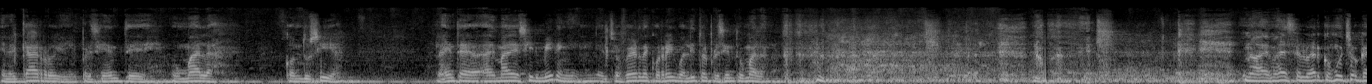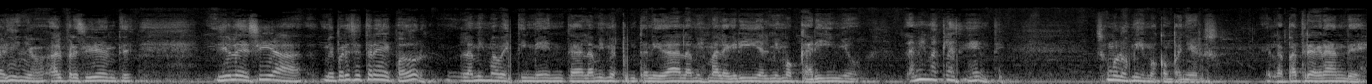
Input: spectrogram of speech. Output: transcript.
en el carro y el presidente Humala conducía, la gente además de decir, miren, el chofer de correo igualito al presidente Humala. no, además de saludar con mucho cariño al presidente. Yo le decía, me parece estar en Ecuador, la misma vestimenta, la misma espontaneidad, la misma alegría, el mismo cariño, la misma clase de gente. Somos los mismos compañeros. En la patria grande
